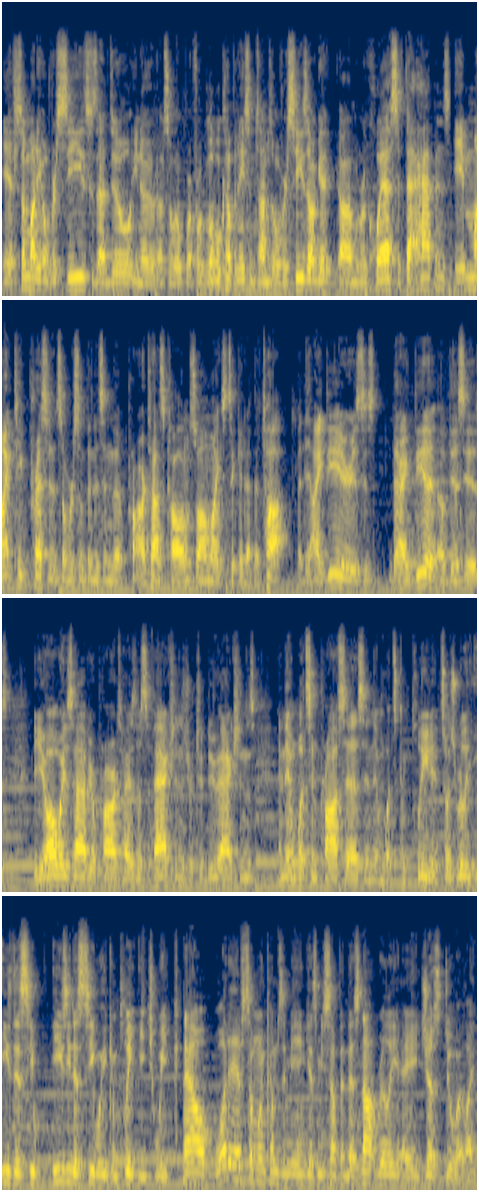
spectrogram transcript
if somebody overseas, because I deal, you know, so for a global company, sometimes overseas I'll get um, requests. If that happens, it might take precedence over something that's in the prioritize column, so I might stick it at the top. But the idea is, is the idea of this is you always have your prioritized list of actions, your to-do actions, and then what's in process and then what's completed. So it's really easy to see easy to see what you complete each week. Now, what if someone comes to me and gives me something that's not really a just do it, like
